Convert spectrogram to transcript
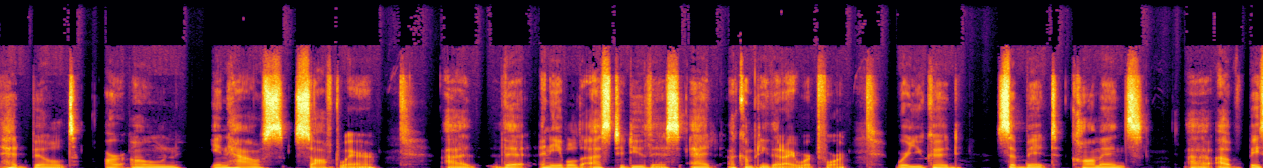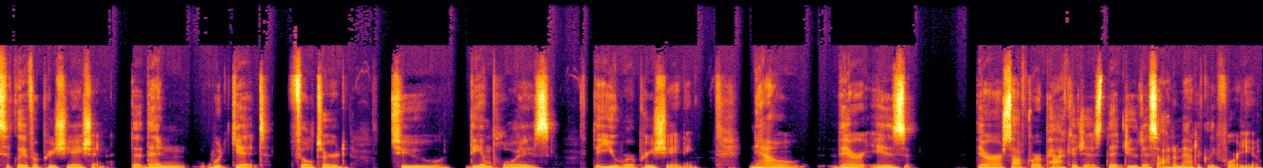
had built our own in house software uh, that enabled us to do this at a company that I worked for, where you could submit comments uh, of basically of appreciation that then would get filtered to the employees that you were appreciating. Now there is there are software packages that do this automatically for you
